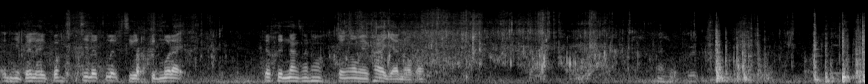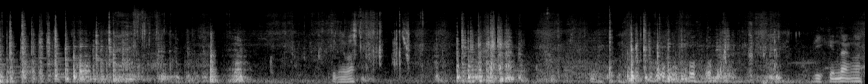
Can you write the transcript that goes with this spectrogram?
อันนี้ไปเลยก่อนสิเลิกเลิกสิขึ้นบ่ได้จะขึ้นนั่งกันเฮาต้องเอาไม้พายยันออกก่อนเป็นไงวะโอ้โหดีขึ้นนั่งก่อน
